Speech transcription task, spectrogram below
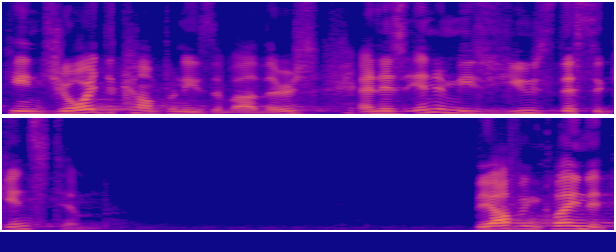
He enjoyed the companies of others, and his enemies used this against him. They often claim that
